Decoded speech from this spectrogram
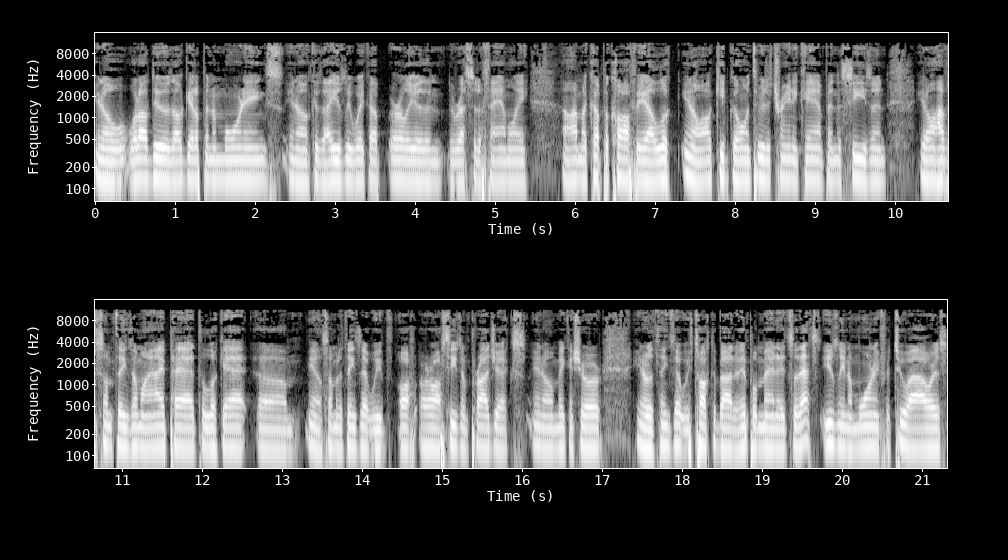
you know, what I'll do is I'll get up in the mornings, you know, cause I usually wake up earlier than the rest of the family. I'll have my cup of coffee. I'll look, you know, I'll keep going through the training camp and the season. You know, I'll have some things on my iPad to look at. Um, you know, some of the things that we've off, our off-season projects. You know, making sure, you know, the things that we've talked about are implemented. So that's usually in the morning for two hours.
